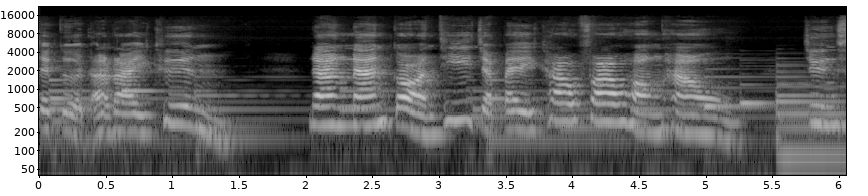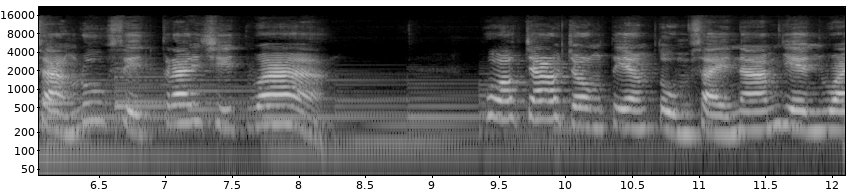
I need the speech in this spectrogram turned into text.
จะเกิดอะไรขึ้น ดังนั้นก่อนที่จะไปเข้าเฝ้าหองเฮา จึงสั่งลูกศิษย์ใกล้ชิดว่า พวกเจ้าจงเตรียมตุ่มใส่น้ำเย็นไว้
